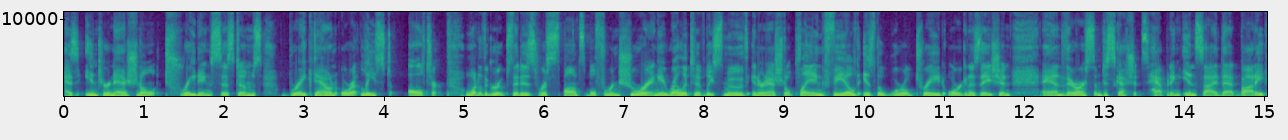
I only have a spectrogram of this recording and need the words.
as international trading systems break down or at least Alter, one of the groups that is responsible for ensuring a relatively smooth international playing field is the World Trade Organization, and there are some discussions happening inside that body.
